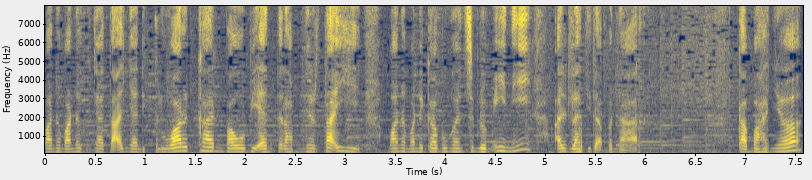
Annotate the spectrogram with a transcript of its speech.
mana-mana kenyataan yang dikeluarkan bahawa BN telah menyertai mana-mana gabungan sebelum ini adalah tidak benar. Tambahnya,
